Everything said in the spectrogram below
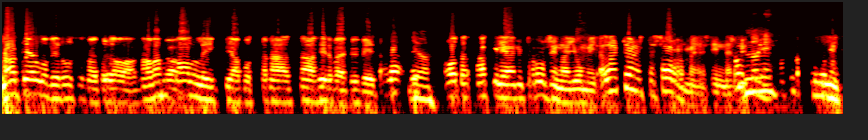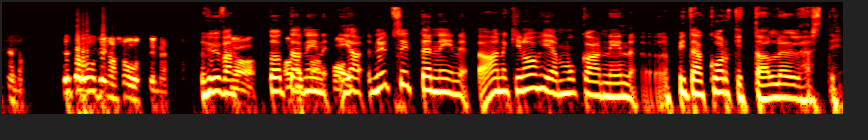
Nämä on kelluvia rusinoita, joo. Nämä on vähän kalliimpia, mutta nämä, nämä on hirveän hyviä. Älä, Joo. nyt, ota, Akili jäi nyt rusina jumi. Älä työnnä sitä sormea sinne. No niin. Nyt on rusina suuttimessa. Hyvä. Joo, tota, niin, pois. ja nyt sitten niin ainakin ohjeen mukaan niin pitää korkittaa löyhästi.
